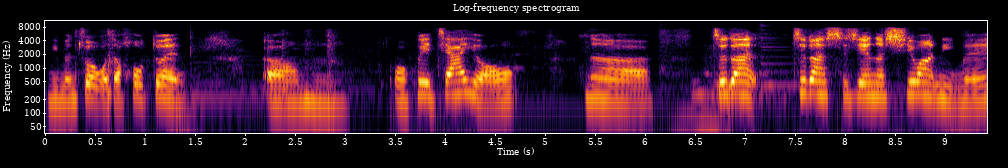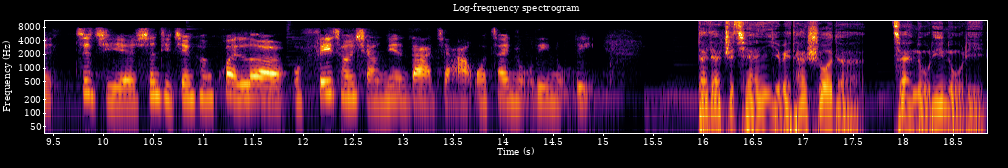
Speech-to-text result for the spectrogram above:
你们做我的后盾，嗯，我会加油。那这段这段时间呢，希望你们。自己身体健康快乐，我非常想念大家，我在努力努力。大家之前以为他说的“在努力努力”，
